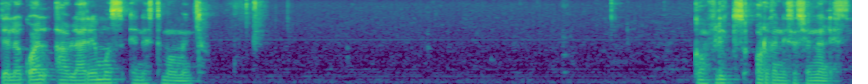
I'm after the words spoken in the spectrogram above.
de lo cual hablaremos en este momento. Conflictos organizacionales.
